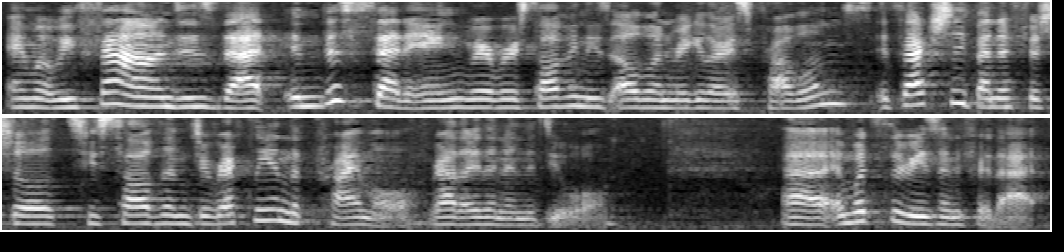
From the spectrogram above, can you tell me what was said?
and what we found is that in this setting, where we're solving these L1 regularized problems, it's actually beneficial to solve them directly in the primal rather than in the dual. Uh, and what's the reason for that?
